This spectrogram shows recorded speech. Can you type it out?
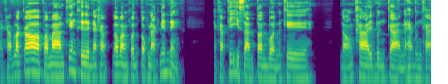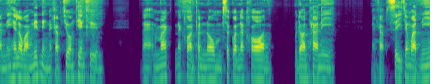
นะครับ แล้วก็ประมาณเที่ยงคืนนะครับ ระวังฝนตกหนักนิดหนึ่งนะครับ ที่อีสานตอนบนคือหนองคายบึงการนะฮะบึงการนี้ให้ระวังนิดหนึ่งนะครับ ช่วงเที่ยงคืนนะอันมักนครพนม สกลนคร อุดรธานีนะครับสี่จังหวัดนี้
